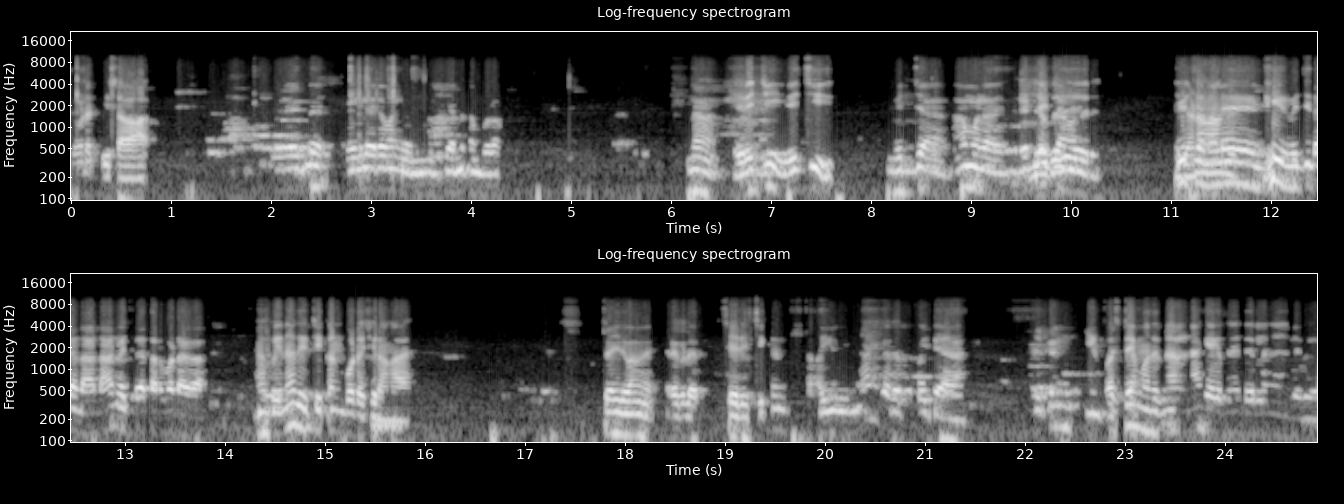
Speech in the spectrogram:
உடனே பீஸா ரெகுலர் ரெகுலரா வாங்க. இரநூத்தம்பது ரூபா. என்ன? வெஜ்ஜி வெஜ்ஜி வெஜ்ஜா? ஆமாடா ரெட் லைட் பீட்சானாலே வெஜ் தான் நான் வெஜ் தான் தரமாட்டாங்க. அப்ப என்னது சிக்கன் போட்டு வச்சிருக்காங்க சரி வாங்க ரெகுலர் சரி சிக்கன் ஐயோ என்ன கதை போயிட்டு. என் ஃபர்ஸ்ட் டைம் வந்ததுனால என்ன கேக்குறதுனே தெரியலங்க எங்களுக்கு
